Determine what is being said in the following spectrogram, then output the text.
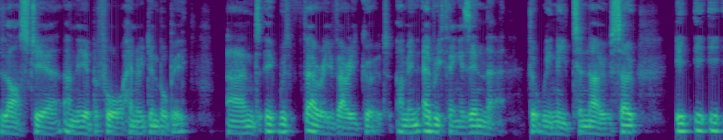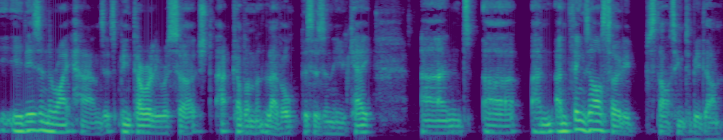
last year and the year before, Henry Dimbleby, and it was very, very good. I mean, everything is in there that we need to know. So it, it, it is in the right hands. It's been thoroughly researched at government level. This is in the UK, and uh, and and things are slowly starting to be done.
